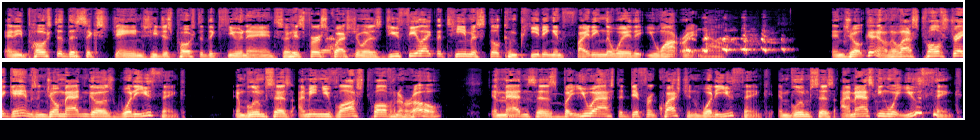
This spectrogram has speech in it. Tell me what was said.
and he posted this exchange. He just posted the Q and A, and so his first question was, "Do you feel like the team is still competing and fighting the way that you want right now?" And Joe, you know, the last 12 straight games. And Joe Maddon goes, What do you think? And Blum says, I mean, you've lost 12 in a row. And Maddon says, But you asked a different question. What do you think? And Blum says, I'm asking what you think.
